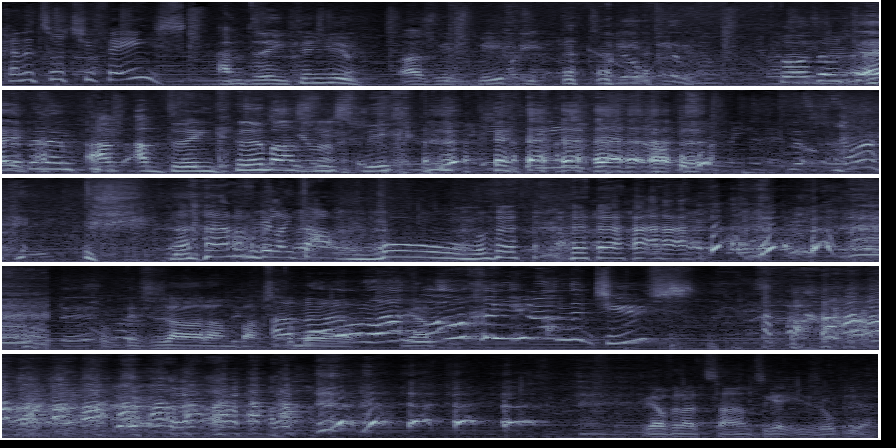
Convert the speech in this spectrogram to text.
Can I touch your face? I'm drinking you as we speak. Thought I was hey, I'm, I'm drinking him as we speak. I'll be like that. Boom. So this is our ambassador. I know, ball. lad, We have- look, are you on the juice? We haven't had time to get you up yet.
